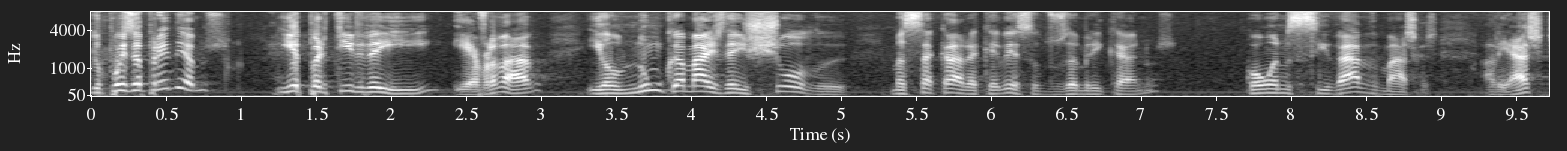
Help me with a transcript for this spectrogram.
depois aprendemos. E a partir daí, e é verdade, ele nunca mais deixou de massacrar a cabeça dos americanos com a necessidade de máscaras. Aliás,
